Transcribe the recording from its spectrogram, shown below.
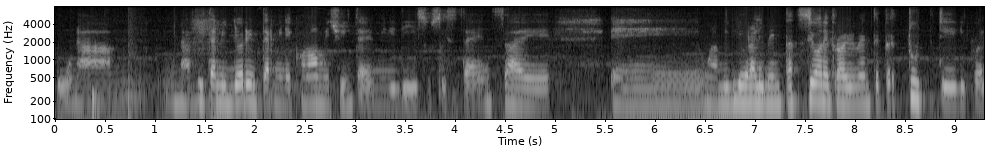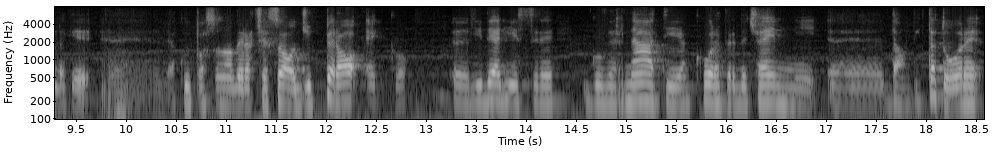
una, una vita migliore in termini economici, in termini di sussistenza e, e una migliore alimentazione probabilmente per tutti di quelle che, eh, a cui possono avere accesso oggi. Però ecco, eh, l'idea di essere governati ancora per decenni eh, da un dittatore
